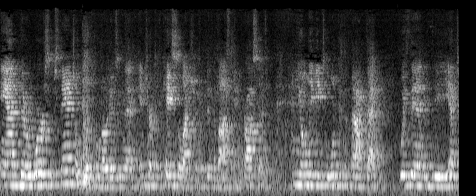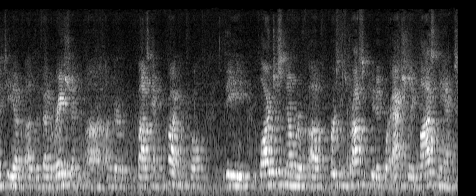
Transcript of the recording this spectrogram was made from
and there were substantial political motives in, the, in terms of case selection within the Bosnian process. And you only need to look at the fact that within the entity of, of the Federation uh, under Bosnian and Croat control, the largest number of, of persons prosecuted were actually Bosniaks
